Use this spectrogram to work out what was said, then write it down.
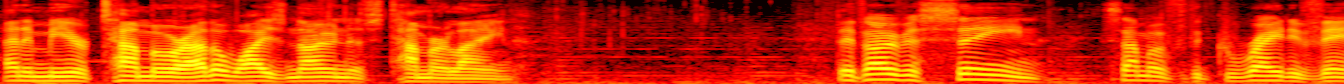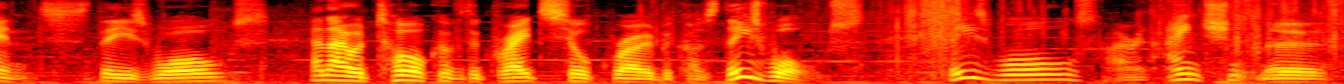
and Emir Timur, otherwise known as Tamerlane. They've overseen some of the great events, these walls, and they would talk of the Great Silk Road because these walls, these walls are an ancient Merv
